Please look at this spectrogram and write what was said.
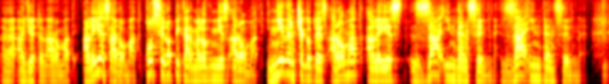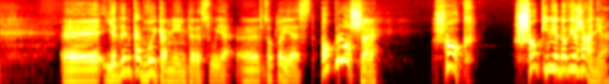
E, A gdzie ten aromat? Ale jest aromat. Po syropie karmelowym jest aromat. I nie wiem, czego to jest aromat, ale jest za intensywny. Za intensywny. E, jedynka, dwójka mnie interesuje. E, co to jest? O proszę! Szok! Szok i niedowierzanie.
